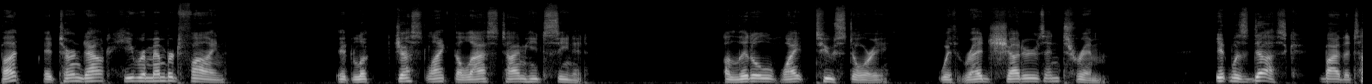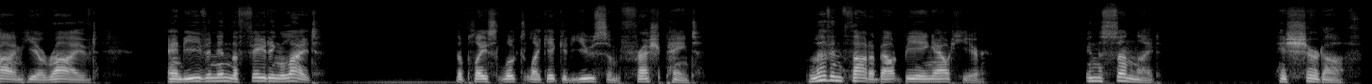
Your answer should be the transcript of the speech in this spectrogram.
but it turned out he remembered fine. It looked just like the last time he'd seen it. A little white two story with red shutters and trim. It was dusk by the time he arrived, and even in the fading light, the place looked like it could use some fresh paint. Levin thought about being out here, in the sunlight, his shirt off,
